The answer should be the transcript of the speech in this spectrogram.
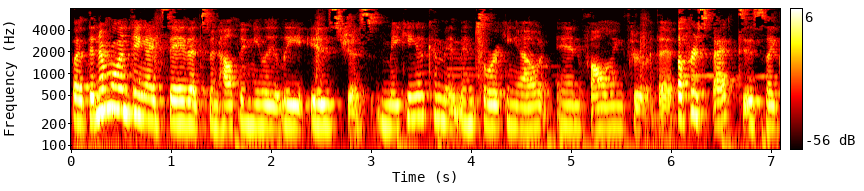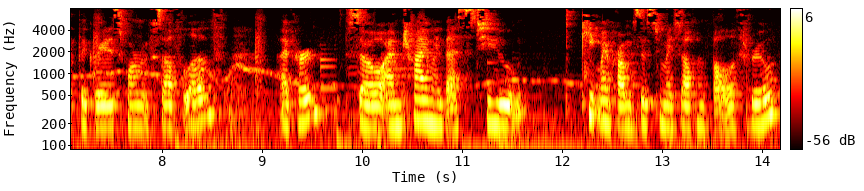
But the number one thing I'd say that's been helping me lately is just making a commitment to working out and following through with it. Self-respect is like the greatest form of self-love, I've heard. So I'm trying my best to keep my promises to myself and follow through.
